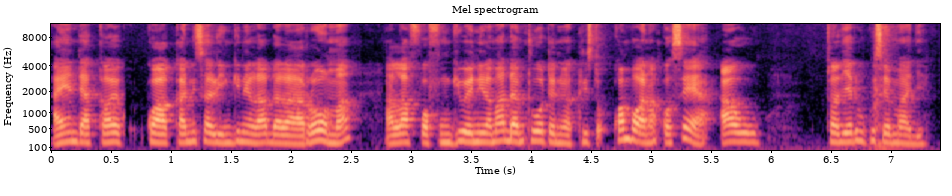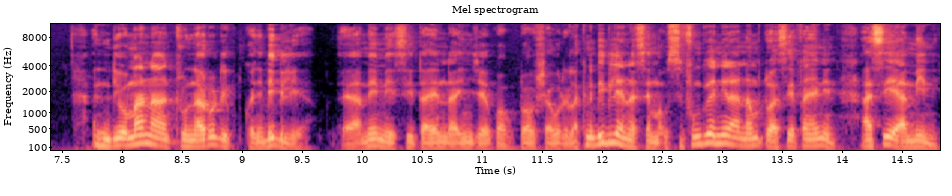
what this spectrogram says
aende akawe kwa kanisa lingine labda la roma alafu wafungiwe nila madam mtu wote ni wakristo kwamba wanakosea au tunajaribu kusemaje? Ndio maana tunarudi kwenye biblia ya, mimi sitaenda nje kwa kutoa ushauri lakini biblia inasema usifungiwe nila na mtu asiyefanya nini? Asiyeamini.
